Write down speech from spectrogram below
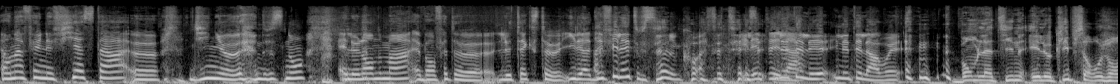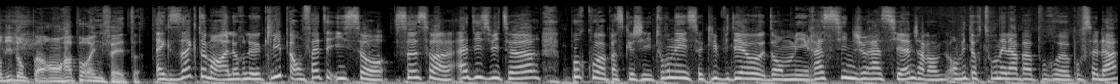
Et on a fait une fiesta euh, digne de ce nom. Et le lendemain, eh ben en fait, euh, le texte, euh, il a défilé tout seul, quoi. Il était là. Était, il était là, ouais. Bombe latine et le clip sort aujourd'hui donc par- en rapport à une fête. Exactement. Alors le clip, en fait, il sort ce soir à 18h. Pourquoi? Parce que j'ai tourné ce clip vidéo dans mes racines jurassiennes. J'avais envie de retourner là-bas pour, euh, pour cela.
